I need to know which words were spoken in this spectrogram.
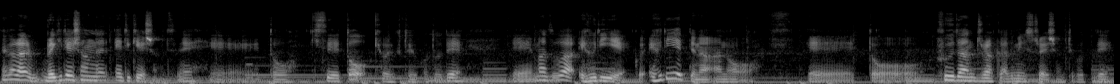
だから regulation education ですね、えーと、規制と教育ということで、えー、まずは FDA これ FDA っていうのはあの、えーと、 Food Drug Administration ということで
